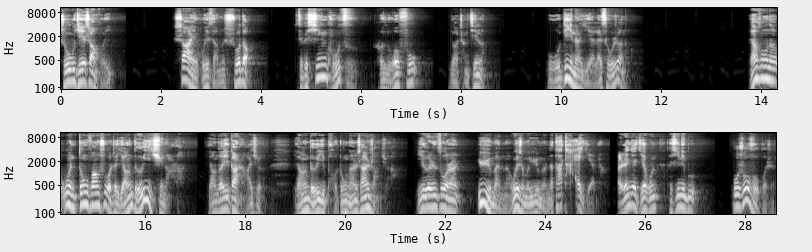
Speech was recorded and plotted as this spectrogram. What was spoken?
书接上回，上一回咱们说到，这个辛苦子和罗敷要成亲了，武帝呢也来凑热闹，然后呢问东方朔这杨得意去哪儿了？杨得意干啥去了？杨得意跑终南山上去了，一个人坐那郁闷呢。为什么郁闷？那他太爷们儿，人家结婚，他心里不不舒服，不是？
